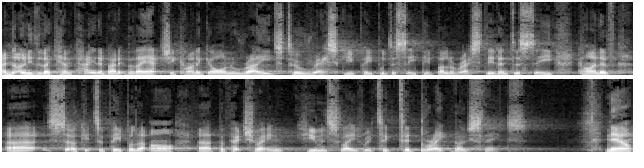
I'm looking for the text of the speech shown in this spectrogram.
And not only do they campaign about it, but they actually kind of go on raids to rescue people, to see people arrested, and to see kind of uh, circuits of people that are uh, perpetuating human slavery, to, to break those things. Now,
